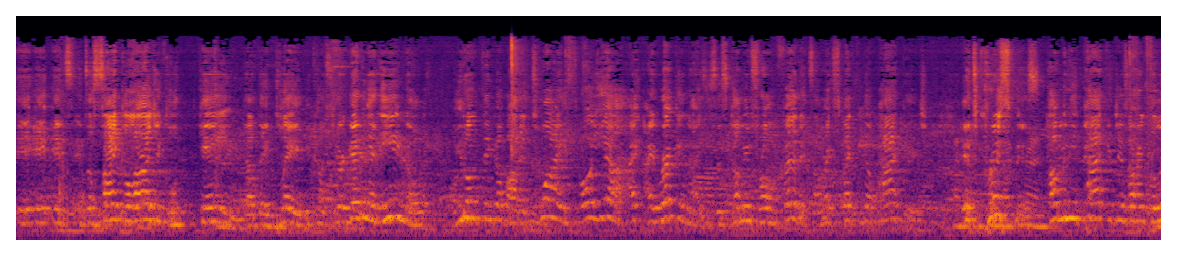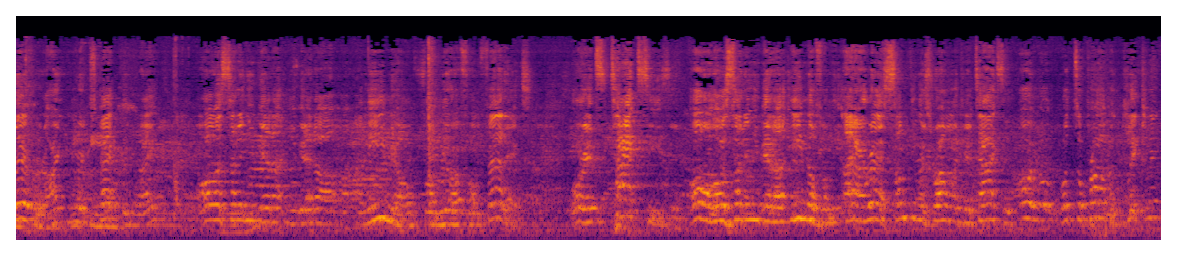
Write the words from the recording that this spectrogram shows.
it, it's, it's a psychological game that they play because you're getting an email, you don't think about it twice. Oh yeah, I, I recognize this. It's coming from FedEx. I'm expecting a package. It's Christmas. How many packages aren't delivered? Aren't you expecting, right? All of a sudden you get a, you get a, an email from your from FedEx. Or it's tax season. Oh, all of a sudden you get an email from the IRS. Something is wrong with your taxes. Oh, what's the problem? Click, click,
